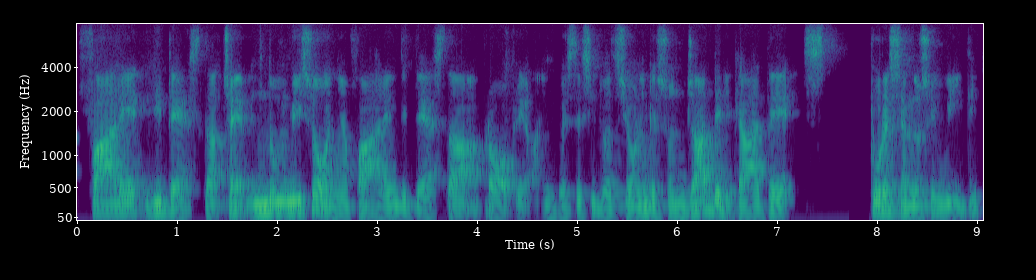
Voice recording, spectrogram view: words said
fare di testa, cioè non bisogna fare di testa propria in queste situazioni che sono già delicate pur essendo seguiti.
